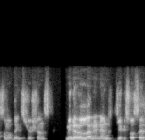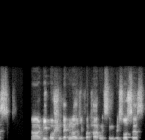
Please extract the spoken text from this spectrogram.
some of the institutions mineral and energy resources, uh, deep ocean technology for harnessing resources,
